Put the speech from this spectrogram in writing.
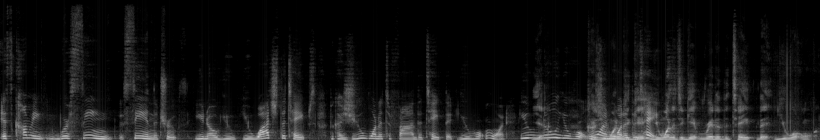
it's coming we're seeing seeing the truth. You know, you you watch the tapes because you wanted to find the tape that you were on. You Yeah. knew you were on you one of to the get tapes. you wanted to get rid of the tape that you were on.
